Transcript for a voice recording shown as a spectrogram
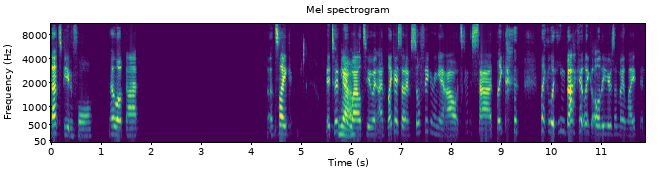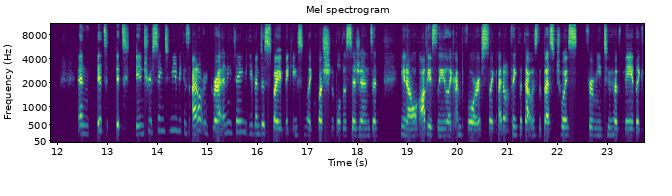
that's beautiful. I love that. It's like, it took me a while too, and I, like I said, I'm still figuring it out. It's kind of sad, like, like looking back at like all the years of my life and and it's it's interesting to me because I don't regret anything, even despite making some like questionable decisions. And you know, obviously, like I'm divorced. Like I don't think that that was the best choice for me to have made, like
